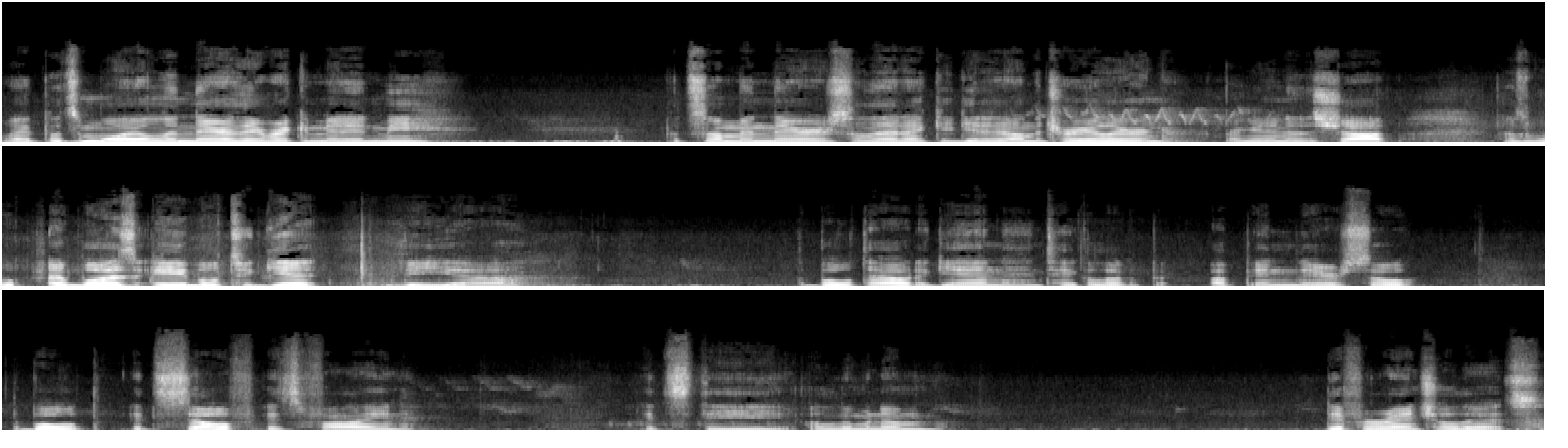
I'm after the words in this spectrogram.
I put some oil in there. They recommended me put some in there so that I could get it on the trailer and bring it into the shop. I was, I was able to get the uh, the bolt out again and take a look up in there. So the bolt itself is fine. It's the aluminum differential that's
